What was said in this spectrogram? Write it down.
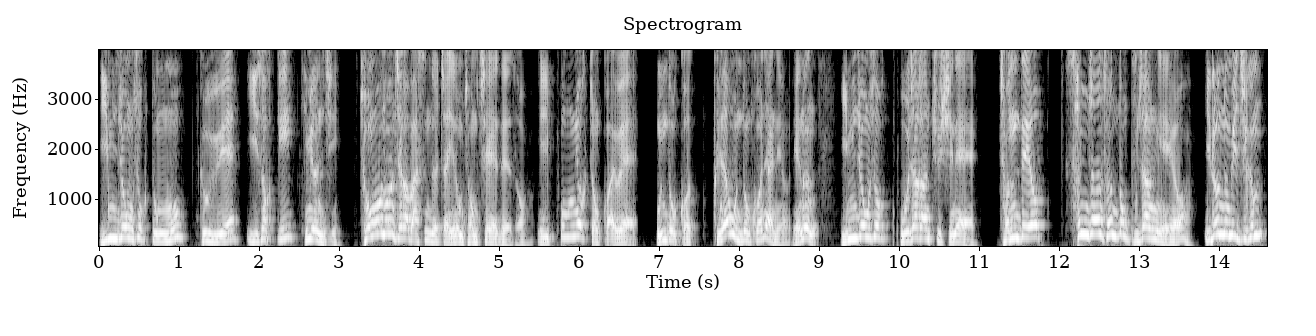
임종석 동무 그 위에 이석기 김현지 정원호는 제가 말씀드렸잖아요. 이놈 정치에 대해서 이 폭력 정과 왜 운동권 그냥 운동권이 아니에요. 얘는 임종석 보좌관 출신의 전대협 선전선동 부장이에요. 이런 놈이 지금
